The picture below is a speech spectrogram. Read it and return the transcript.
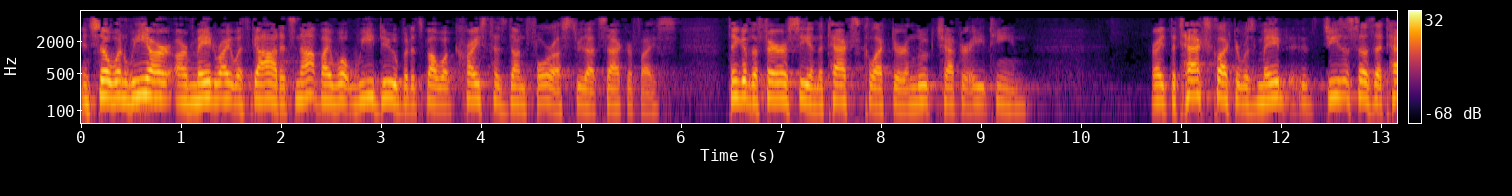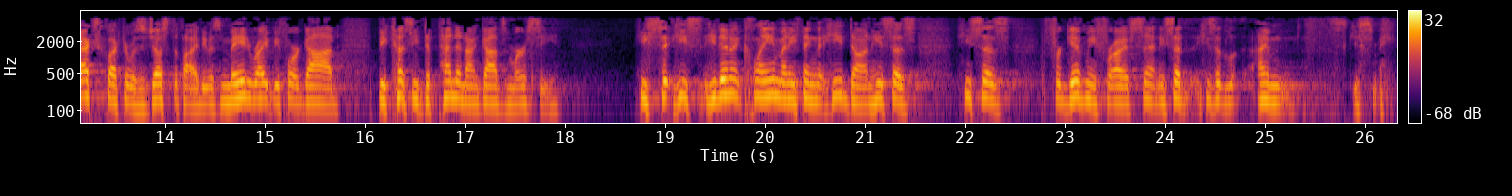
And so when we are, are made right with God, it's not by what we do, but it's about what Christ has done for us through that sacrifice. Think of the Pharisee and the tax collector in Luke chapter 18. Right? The tax collector was made, Jesus says that tax collector was justified. He was made right before God because he depended on God's mercy. He, he, he didn't claim anything that he'd done. He says, he says, forgive me for I have sinned. He said, he said, I'm, excuse me.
